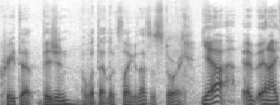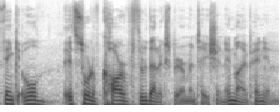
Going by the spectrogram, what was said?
create that vision of what that looks like? That's a story. Yeah, and I think well, it's sort of carved through that experimentation, in my opinion.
